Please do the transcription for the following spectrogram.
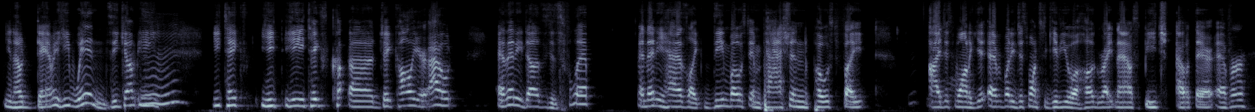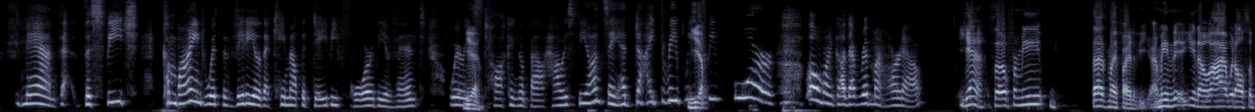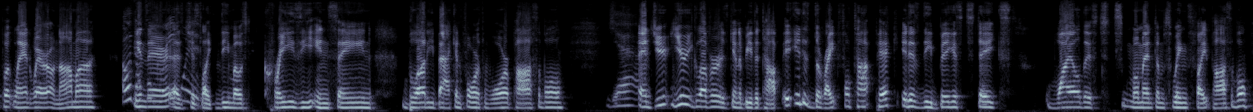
you know, damn it, he wins. He come he Mhm. he takes he he takes uh, Jake Collier out, and then he does his flip, and then he has like the most impassioned post fight. I just want to get everybody just wants to give you a hug right now speech out there ever. man that the speech combined with the video that came out the day before the event where he's Yeah. talking about how his fiance had died three weeks Yeah. before oh my god that ripped my heart out Yeah, so for me, that's my fight of the year. I mean, you know, I would also put Landwehr Onama oh in there as one. just like the most crazy, insane, bloody back and forth war possible. yeah And Yu- Yuri Glover is going to be the top. It, it is the rightful top pick. It is the biggest stakes, wildest momentum swings fight possible.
